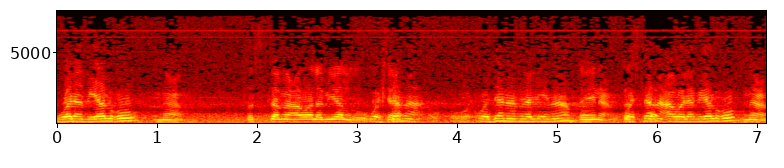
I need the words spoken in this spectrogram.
ولم يلغوا. نعم. فاستمع ولم يلغوا. واستمع ودنا من الإمام. أي نعم. واستمع ولم يلغوا. نعم.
